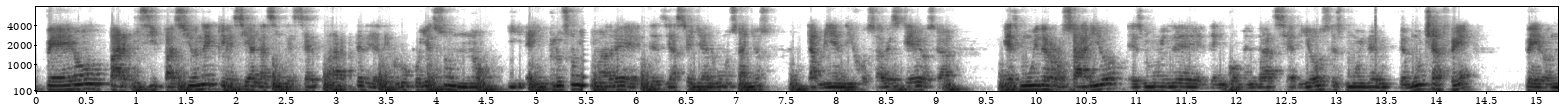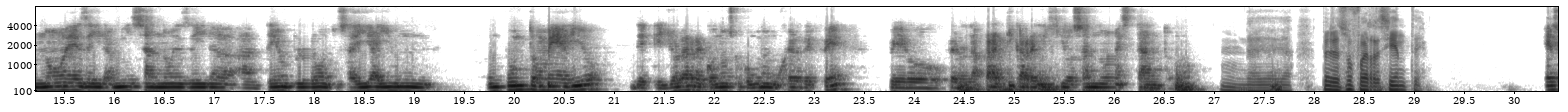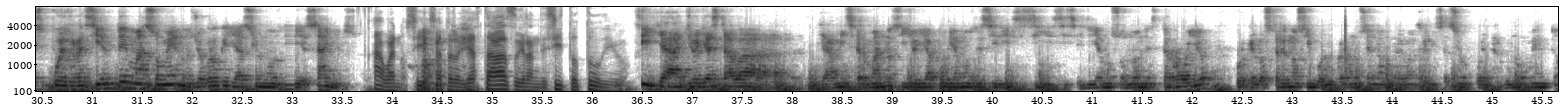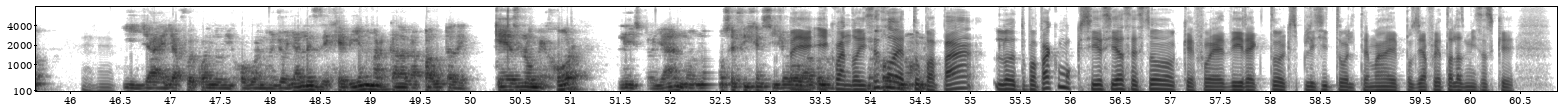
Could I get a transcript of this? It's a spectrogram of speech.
pero participación eclesial, así de ser parte del de grupo, y eso no. Y, e incluso mi madre, desde hace ya algunos años, también dijo, ¿sabes qué? O sea, es muy de rosario, es muy de, encomendarse a Dios, es muy de, mucha fe, pero no es de ir a misa, no es de ir al templo. Entonces ahí hay un, punto medio de que yo la reconozco como una mujer de fe, pero, pero la práctica religiosa no es tanto, ¿no? Mm, ya, ya, ya. Pero eso fue reciente. Es, pues reciente más o menos, yo creo que ya hace unos 10 años. Ah, bueno, sí, o sea, pero ya estabas grandecito tú, digo. Sí, ya, yo ya estaba, ya mis hermanos y yo ya podíamos decidir si, si seguíamos o no en este rollo, porque los tres nos involucramos en la evangelización fue en algún momento, y ya ella fue cuando dijo, bueno, yo ya les dejé bien marcada la pauta de qué es lo mejor, listo, ya, no, no, se fijen si yo... Oye, y cuando dices lo de tu papá, lo de tu papá como que sí decías esto que fue directo, explícito, el tema de pues ya fui a todas las misas que,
